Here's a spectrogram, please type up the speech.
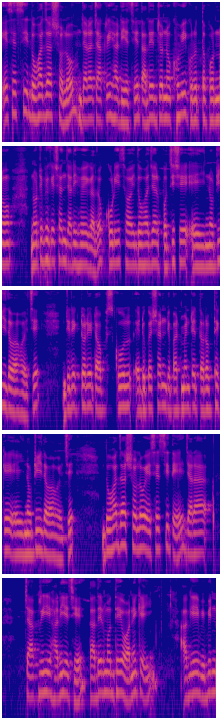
এসএসসি দু হাজার ষোলো যারা চাকরি হারিয়েছে, তাদের জন্য খুবই গুরুত্বপূর্ণ নোটিফিকেশান জারি হয়ে গেল। কুড়ি ছয় দু হাজার পঁচিশে এই নোটিশ দেওয়া হয়েছে। ডিরেক্টরেট অফ স্কুল এডুকেশন ডিপার্টমেন্টের তরফ থেকে এই নোটিশ দেওয়া হয়েছে। দু হাজার ষোলো এসএসসিতে যারা চাকরি হারিয়েছে, তাদের মধ্যে অনেকেই আগে বিভিন্ন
